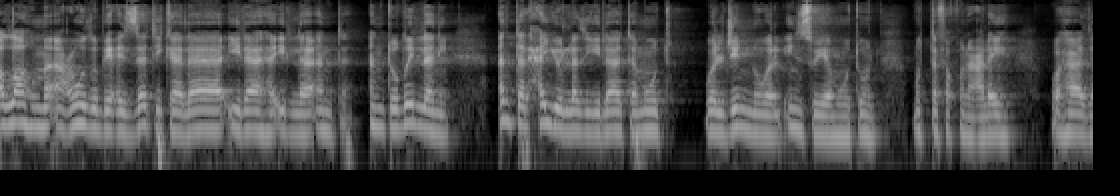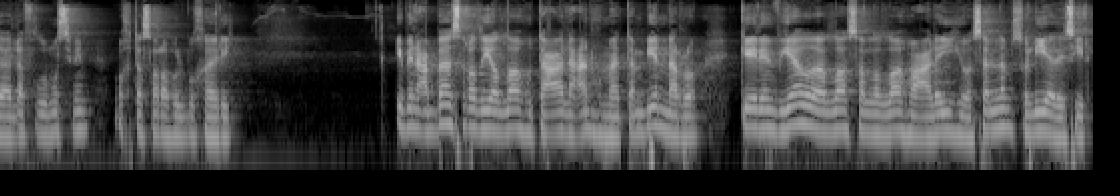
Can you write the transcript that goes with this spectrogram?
اللهم أعوذ بعزتك لا إله إلا أنت أن تضلني أنت الحي الذي لا تموت والجن والإنس يموتون. متفق عليه. وهذا لفظ مسلم واختصره البخاري. Ibn Abbas radiyallahu ta'ala anhuma también narró que el enviado de Allah sallallahu alayhi wasallam solía decir:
